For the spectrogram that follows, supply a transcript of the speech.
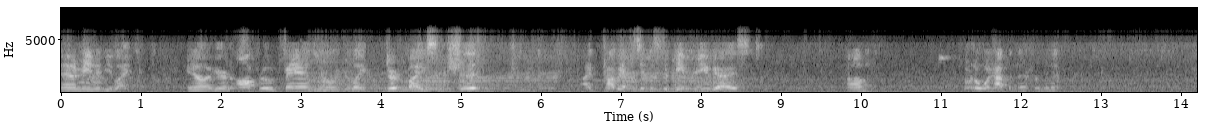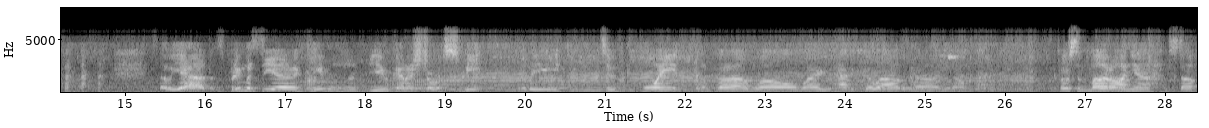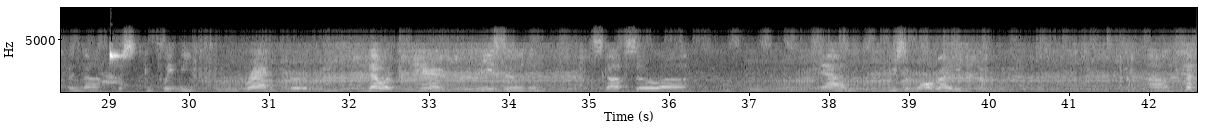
And I mean, if you like, you know, if you're an off-road fan, you know, you're like dirt bikes and shit, I'd probably have to say this is a game for you guys. Um, don't know what happened there for a minute. so yeah, that's pretty much the uh, game review, kind of short, sweet really to the point of, uh, well, why you had to go out and, uh, you know, throw some mud on you and stuff and uh, just completely wreck for no apparent reason and stuff. So, uh, yeah, do some wall riding. Um,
